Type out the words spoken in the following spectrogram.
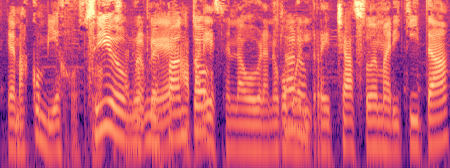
Y además con viejos. ¿no? Sí, Es un- algo un que espanto. aparece en la obra, ¿no? Como Claro. el rechazo de Mariquita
